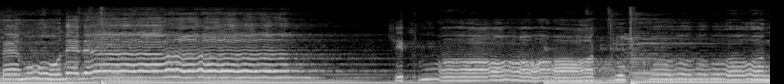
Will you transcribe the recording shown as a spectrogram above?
แต่หูได้เด้อคิดหอดทุกคน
